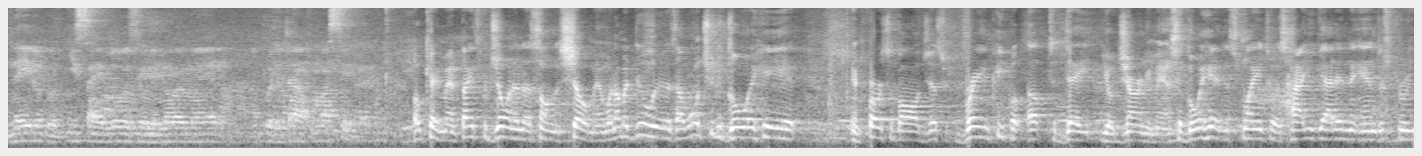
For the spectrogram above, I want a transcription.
native of East St. Louis, Illinois, man. I put it down for my city. Okay, man, thanks for joining us on the show, man. What I'm gonna do is I want you to go ahead and first of all, just bring people up to date your journey, man. So go ahead and explain to us how you got in the industry,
